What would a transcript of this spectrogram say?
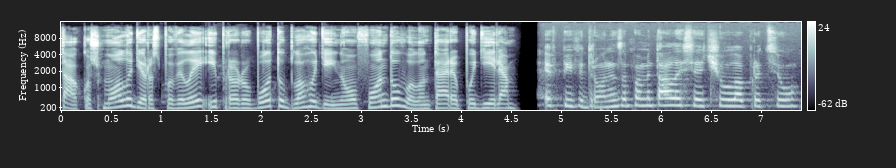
Також молоді розповіли і про роботу благодійного фонду Волонтери Поділля. FPV-дрони запам'яталися, чула про цю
